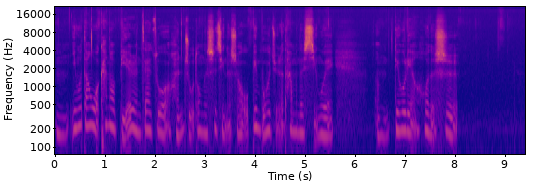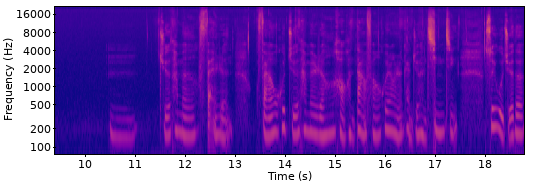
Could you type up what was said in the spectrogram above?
嗯，因为当我看到别人在做很主动的事情的时候，我并不会觉得他们的行为，嗯，丢脸，或者是，嗯，觉得他们烦人，反而我会觉得他们人很好，很大方，会让人感觉很亲近。所以我觉得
